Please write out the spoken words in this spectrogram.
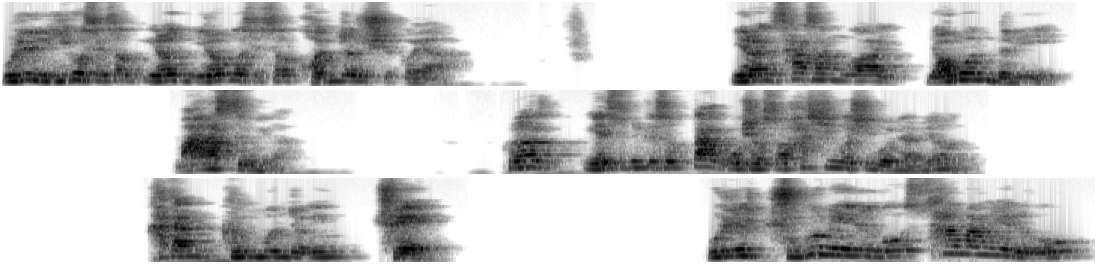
우리를 이곳에서 이런 이런 것에서 건져 주실 거야. 이런 사상과 영혼들이 많았습니다. 그러나 예수님께서 딱 오셔서 하신 것이 뭐냐면 가장 근본적인 죄, 우리를 죽음에 이르고 사망에 이르고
